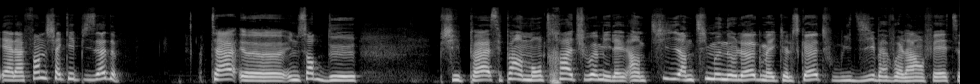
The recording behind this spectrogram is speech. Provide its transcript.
et à la fin de chaque épisode, t'as euh, une sorte de je sais pas, c'est pas un mantra, tu vois, mais il a un petit, un petit monologue, Michael Scott, où il dit, bah voilà, en fait,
